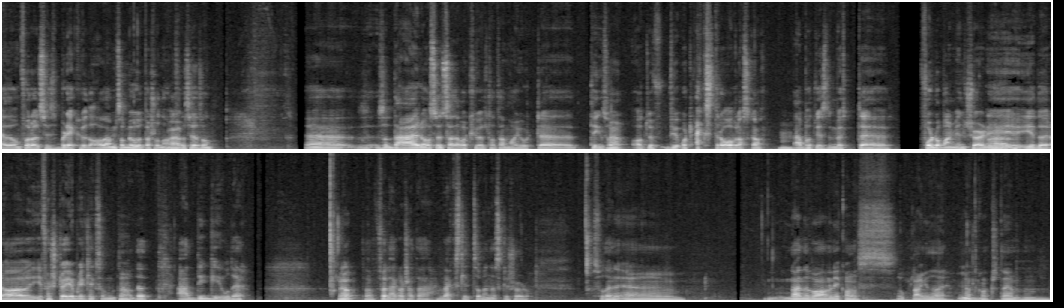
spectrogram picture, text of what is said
er det en forholdsvis blekhuda av dem som er hovedpersoner, Ja. for å si det sånn. Så der òg syns jeg det var kult at de har gjort ting sånn Ja. at du ble ekstra overraska. Jeg har på et vis møtt eh, fordommene mine sjøl i, i døra i første øyeblikk, liksom. Ja. Det, jeg digger jo det. Ja. Da føler jeg kanskje at jeg vokser litt som menneske sjøl òg. Så det Det er Nei, det var likende opplegg, det der. Helt Mm. klart. Det mm,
